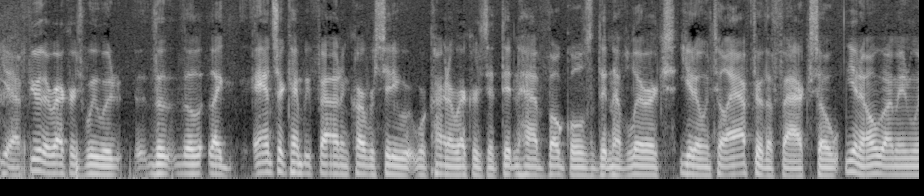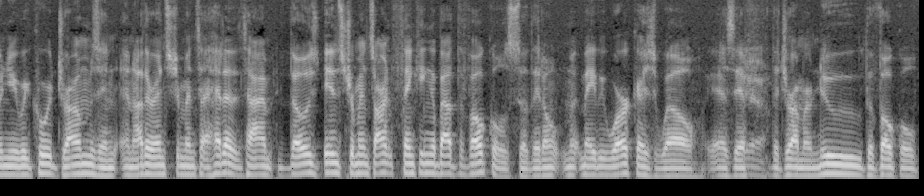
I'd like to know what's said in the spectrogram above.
Yeah, a few of the records we would the the like answer can be found in Carver City were, were kind of records that didn't have vocals, didn't have lyrics, you know, until after the fact. So you know, I mean, when you record drums and, and other instruments ahead of the time, those instruments aren't thinking about the vocals, so they don't m- maybe work as well as if Yeah. the drummer knew the vocal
